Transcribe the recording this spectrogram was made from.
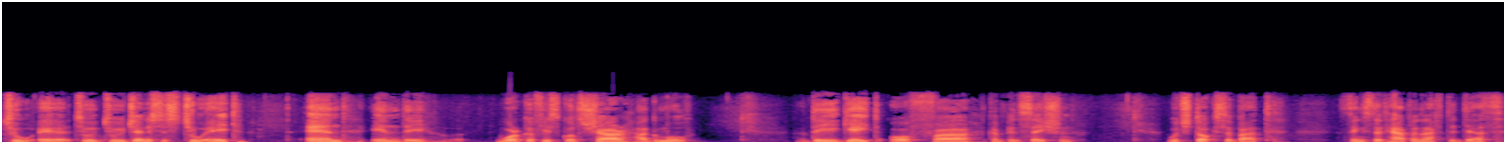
to, uh, to to Genesis 2:8, and in the work of his called Sha'ar HaGemul, the gate of uh, compensation, which talks about things that happen after death,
